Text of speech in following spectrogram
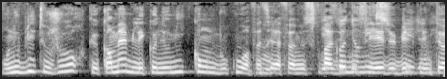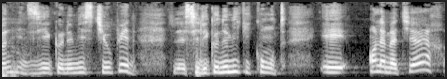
oublie toujours que quand même l'économie compte beaucoup. En fait, c'est la fameuse phrase du conseiller de Bill Clinton, "It's the economy stupid". C'est l'économie qui compte. Et en la matière,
